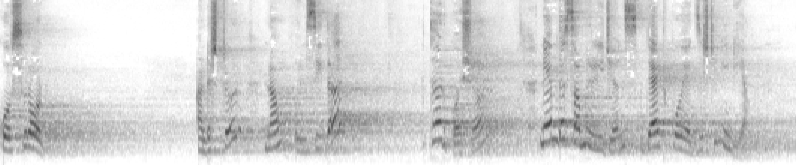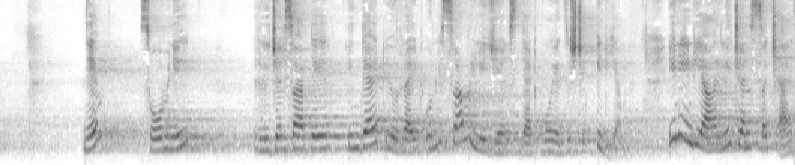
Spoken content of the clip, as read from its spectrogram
course road. Understood? Now we will see the third question. Name the some religions that coexist in India. Name so many religions are there. In that you write only some religions that coexist in India. In India, religions such as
